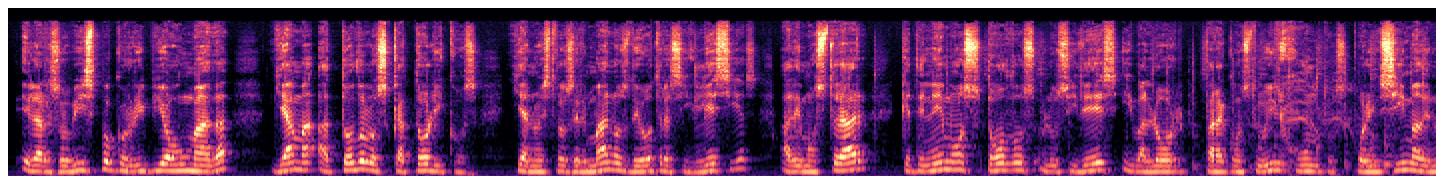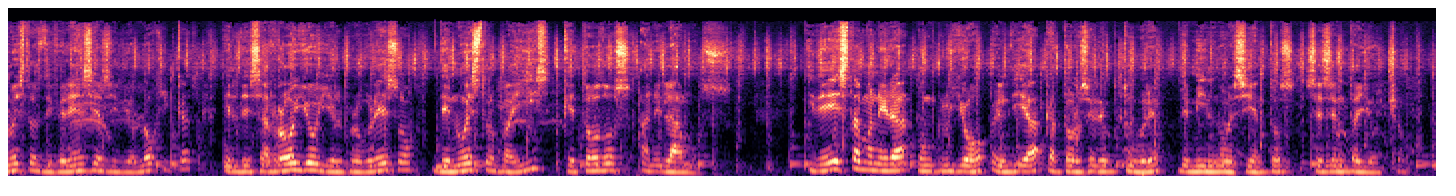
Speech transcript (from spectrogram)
El arzobispo Corripio Ahumada llama a todos los católicos y a nuestros hermanos de otras iglesias a demostrar que tenemos todos lucidez y valor para construir juntos, por encima de nuestras diferencias ideológicas, el desarrollo y el progreso de nuestro país que todos anhelamos. Y de esta manera concluyó el día 14 de octubre de 1968.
